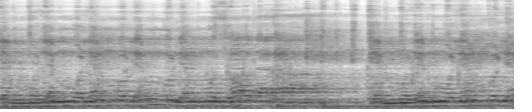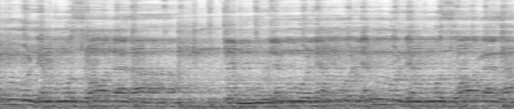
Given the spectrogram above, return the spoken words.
లెమ్ము లెమ్ము లెమ్ము లెమ్ము లెమ్ము సోదరా లెమ్ము లెమ్ము లెమ్ము లెమ్ము లెమ్ము సోదరా లెమ్ము లెమ్ము లెమ్ము లెమ్ము లెమ్ము సోదరా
